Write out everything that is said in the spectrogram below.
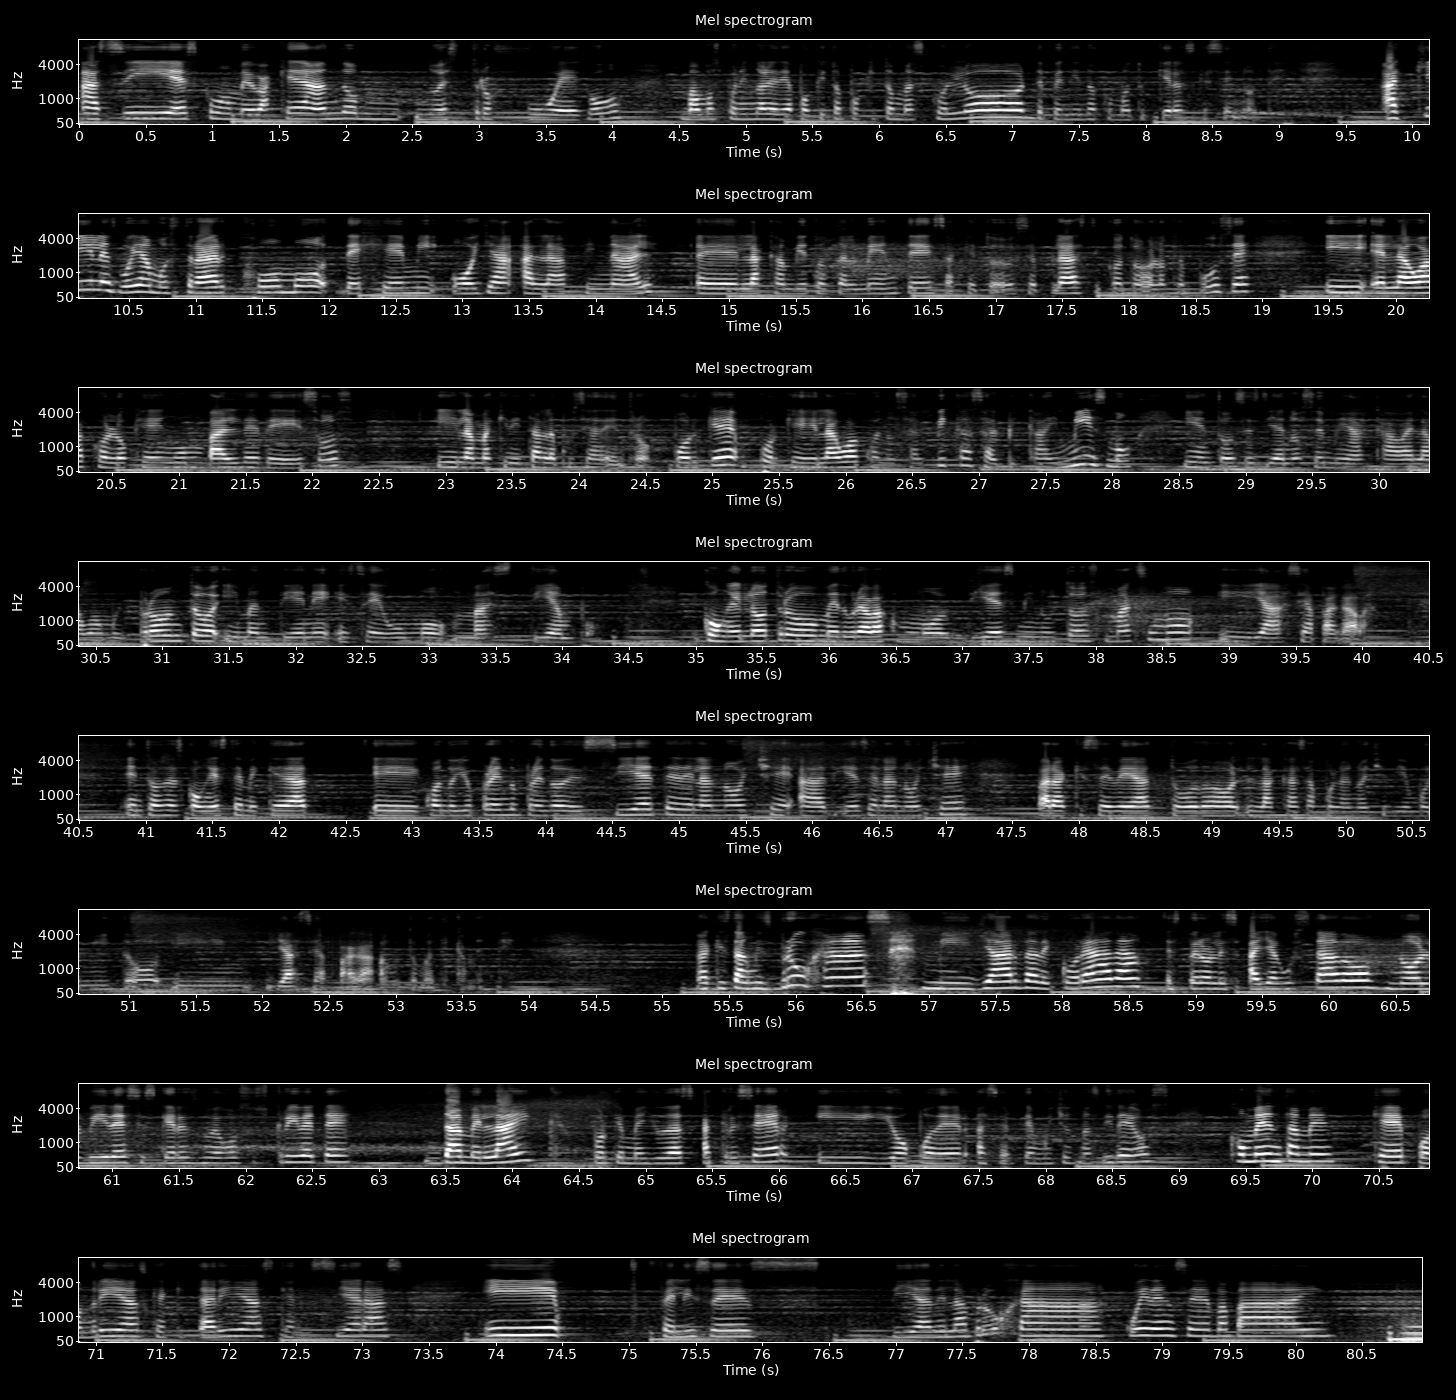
Así es como me va quedando nuestro fuego. Vamos poniéndole de a poquito a poquito más color, dependiendo como tú quieras que se note. Aquí les voy a mostrar cómo dejé mi olla a la final. Eh, la cambié totalmente, saqué todo ese plástico, todo lo que puse y el agua coloqué en un balde de esos y la maquinita la puse adentro. ¿Por qué? Porque el agua cuando salpica, salpica ahí mismo y entonces ya no se me acaba el agua muy pronto y mantiene ese humo más tiempo. Con el otro me duraba como 10 minutos máximo y ya se apagaba. Entonces con este me queda, eh, cuando yo prendo, prendo de 7 de la noche a 10 de la noche para que se vea toda la casa por la noche bien bonito y ya se apaga automáticamente. Aquí están mis brujas, mi yarda decorada. Espero les haya gustado. No olvides, si es que eres nuevo, suscríbete. Dame like porque me ayudas a crecer y yo poder hacerte muchos más videos. Coméntame qué pondrías, qué quitarías, qué le hicieras. Y felices Día de la Bruja. Cuídense, bye bye.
